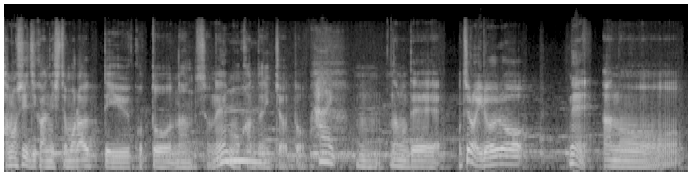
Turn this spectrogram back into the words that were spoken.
楽しい時間にしてもらうっていうことなんですよね、もう簡単に言っちゃうと。はい。うん、なのでもちろんいろいろねあのー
